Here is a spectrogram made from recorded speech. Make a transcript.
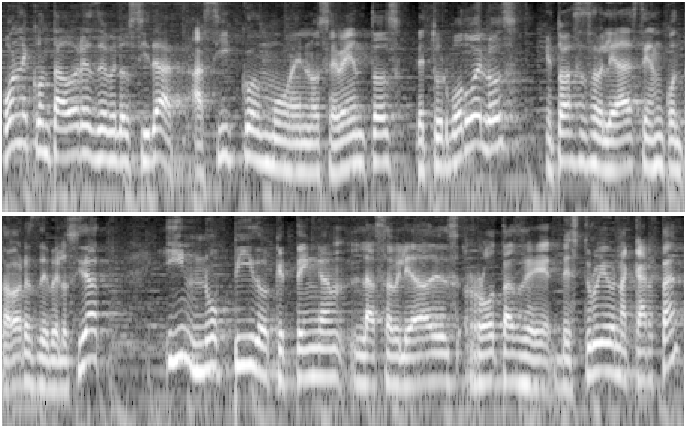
ponle contadores de velocidad, así como en los eventos de turboduelos, que todas esas habilidades tengan contadores de velocidad. Y no pido que tengan las habilidades rotas de destruir una carta,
